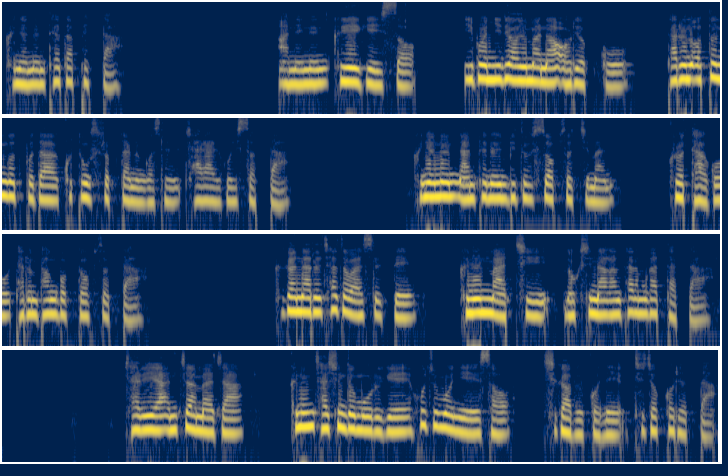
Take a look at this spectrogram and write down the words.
그녀는 대답했다. 아내는 그에게 있어 이번 일이 얼마나 어렵고 다른 어떤 것보다 고통스럽다는 것을 잘 알고 있었다. 그녀는 남편을 믿을 수 없었지만 그렇다고 다른 방법도 없었다. 그가 나를 찾아왔을 때 그는 마치 넋이 나간 사람 같았다. 자리에 앉자마자 그는 자신도 모르게 호주머니에서 지갑을 꺼내 뒤적거렸다.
